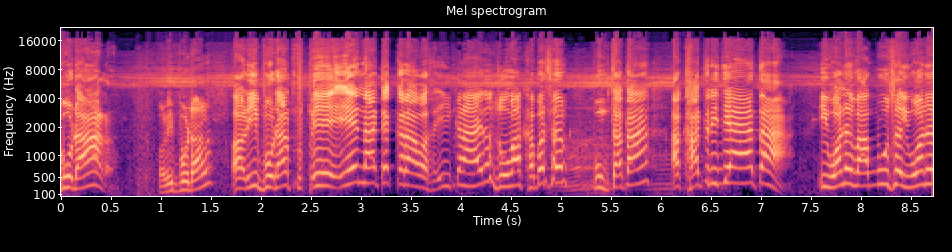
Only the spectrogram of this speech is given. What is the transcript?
ઘોડાળ અળી પોડાળ અળી ઘોડાળ એ એ નાટક કરાવે છે. કણ આયા તો જોવા ખબર છે? પૂંખતા તા આ ખાતરી જે આયા તા ઈવોને વાબુ છે. ઈવોને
